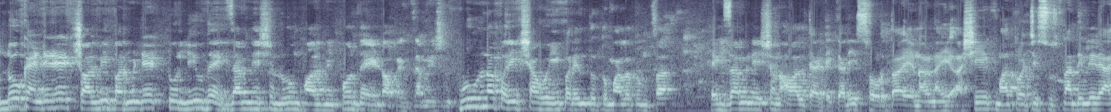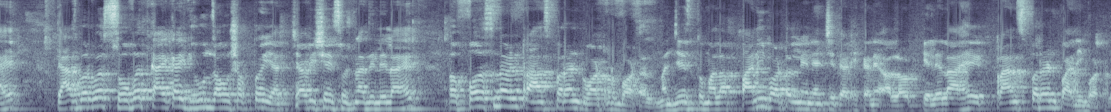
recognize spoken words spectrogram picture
no candidate shall be permitted to leave the examination room hall before the end of examination पूर्ण परीक्षा होईपर्यंत तुम्हाला तुमचा एक्झामिनेशन हॉल त्या ठिकाणी सोडता येणार नाही अशी एक महत्त्वाची सूचना दिलेली आहे. त्याचबरोबर सोबत काय काय घेऊन जाऊ शकतो याच्याविषयी सूचना दिलेल्या आहेत. A personal transparent water bottle म्हणजेच तुम्हाला पाणी बॉटल नेण्याची त्या ठिकाणी अलाउड केलेलं आहे. ट्रान्सपरंट पाणी बॉटल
